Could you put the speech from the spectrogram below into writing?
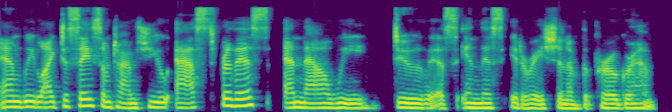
And we like to say sometimes, you asked for this, and now we do this in this iteration of the program.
